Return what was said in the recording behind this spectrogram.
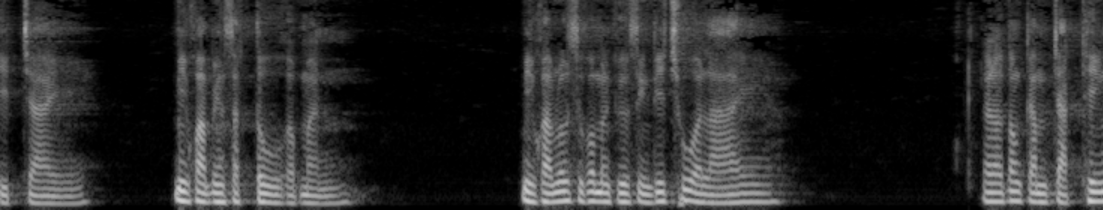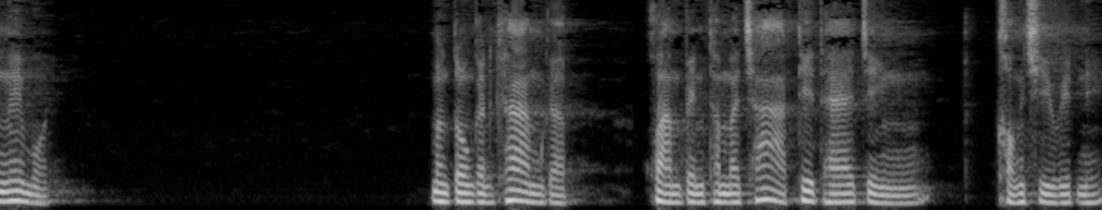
จิตใจ มีความเป็นศัตรูกับมัน มีความรู้สึกว่ามันคือสิ่งที่ชั่วร้าย แล้วเราต้องกำจัดทิ้งให้หมด มันตรงกันข้ามกับความเป็นธรรมชาติที่แท้จริงของชีวิตนี้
